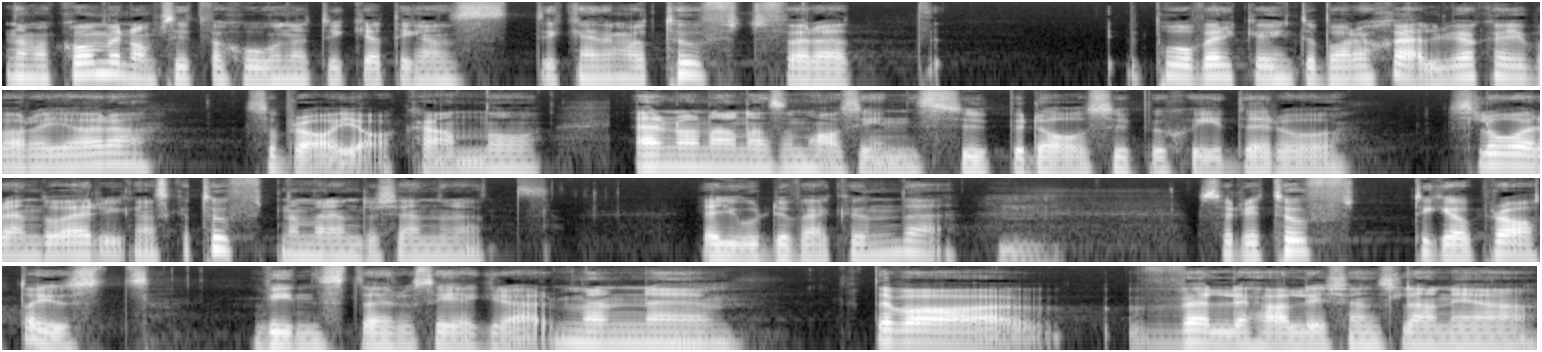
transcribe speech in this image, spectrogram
när man kommer i de situationerna tycker jag att det, ganska, det kan vara tufft för att det påverkar ju inte bara själv. Jag kan ju bara göra så bra jag kan. Och är det någon annan som har sin superdag och superskidor och slår en, då är det ju ganska tufft när man ändå känner att jag gjorde vad jag kunde. Mm. Så det är tufft tycker jag att prata just vinster och segrar. Men eh, Mm. det var väldigt härlig känsla när jag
